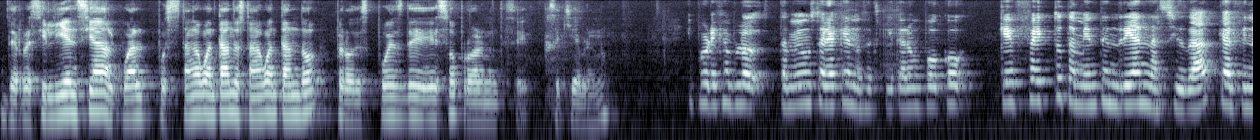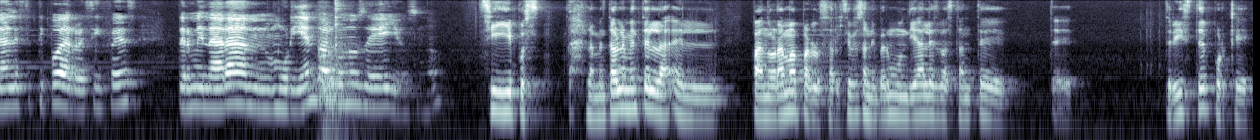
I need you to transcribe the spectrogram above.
de resiliencia al cual pues están aguantando, están aguantando, pero después de eso probablemente se, se quiebren, ¿no? Y por ejemplo, también me gustaría que nos explicara un poco qué efecto también tendría en la ciudad que al final este tipo de arrecifes terminaran muriendo algunos de ellos, ¿no? Sí, pues lamentablemente la, el panorama para los arrecifes a nivel mundial es bastante eh, triste porque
